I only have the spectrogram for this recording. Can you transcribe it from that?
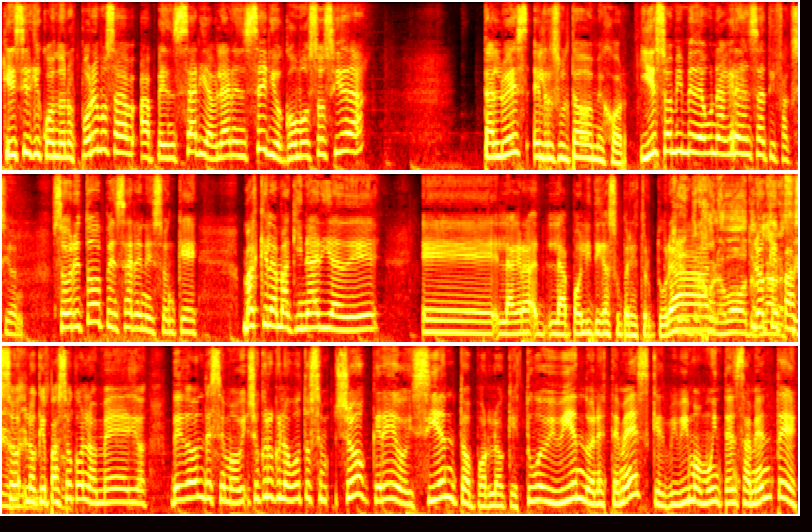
Quiere decir que cuando nos ponemos a, a pensar y a hablar en serio como sociedad, tal vez el resultado es mejor. Y eso a mí me da una gran satisfacción. Sobre todo pensar en eso, en que más que la maquinaria de eh, la, política ¿Quién superestructural, votos? lo, Claro, que pasó, sí, lo que pasó con los medios, de dónde se movió. Yo creo que los votos, se- yo creo y siento por lo que estuve viviendo en este mes, que vivimos muy intensamente,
